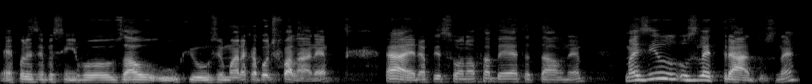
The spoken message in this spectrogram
é, por exemplo, assim, eu vou usar o, o que o Zilmar acabou de falar, né? Ah, era pessoa analfabeta, tal, né? Mas e os letrados, né?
